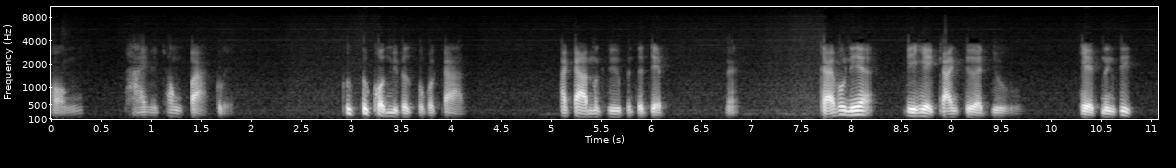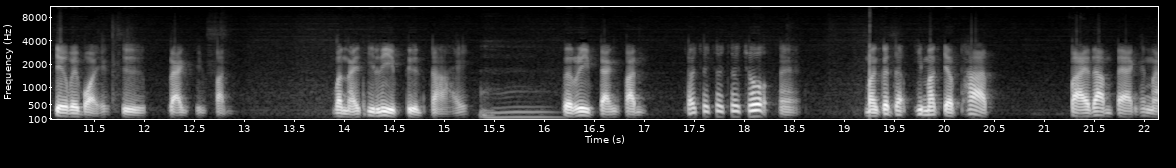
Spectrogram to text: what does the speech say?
ของภายในช่องปากเลย ทุกทุกคนมีประสบการณ์ อาการมันคือมันจะเจ็บนะแผลพวกนี้มีเหตุการณ์เกิดอยู่ เหตุหนึ่งที่เจอบ่อยๆก็คือแปรงสีฟัน วันไหนที่รีบตื่นสาย จะรีบแปรงฟันโชะโชะโชะโชะโชะอ่ามันก็จะที่มักจะพลาดปลายด้ามแปรงข้างใน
